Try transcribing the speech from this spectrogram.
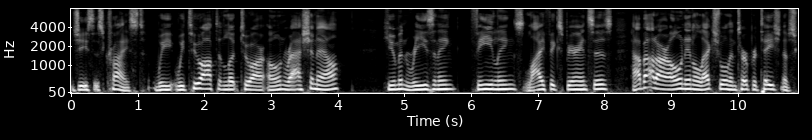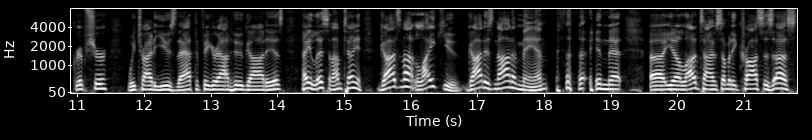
Jesus Christ. We, we too often look to our own rationale, human reasoning, feelings, life experiences. How about our own intellectual interpretation of Scripture? We try to use that to figure out who God is. Hey, listen, I'm telling you, God's not like you. God is not a man, in that, uh, you know, a lot of times somebody crosses us.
